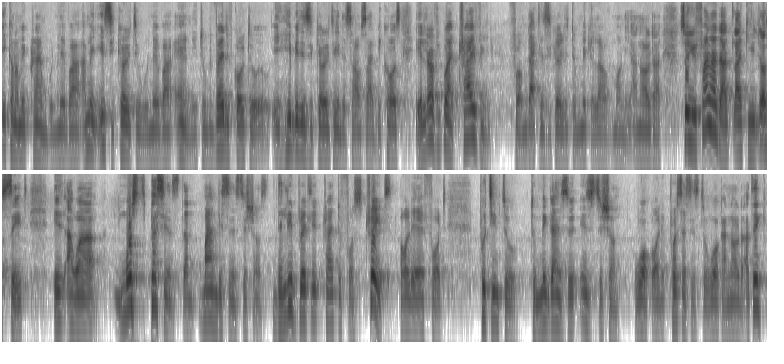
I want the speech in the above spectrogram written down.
economic crime would never, I mean, insecurity will never end. It will be very difficult to inhibit insecurity in the South-Side because a lot of people are thriving from that insecurity to make a lot of money and all that. So you find out that, like you just said, is our most persons that man these institutions deliberately try to frustrate all the effort put into to make that institution work or the processes to work and all that. I think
